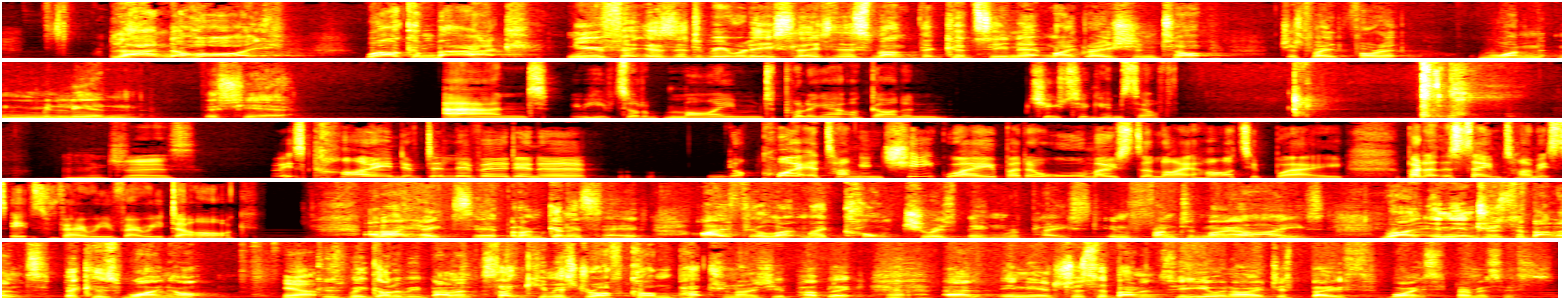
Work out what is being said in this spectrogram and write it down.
Land ahoy! Welcome back. New figures are to be released later this month that could see net migration top, just wait for it, 1 million this year. And he sort of mimed pulling out a gun and shooting himself. Oh, jeez. It's kind of delivered in a not quite a tongue in cheek way, but almost a light-hearted way. But at the same time, it's it's very very dark. And I hate to say it, but I'm going to say it. I feel like my culture is being replaced in front of my eyes. Right, in the interest of balance, because why not? Yeah. Because we've got to be balanced. Thank you, Mr. Ofcom, patronise your public. Yeah. Um, in the interest of balance, are you and I just both white supremacists?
